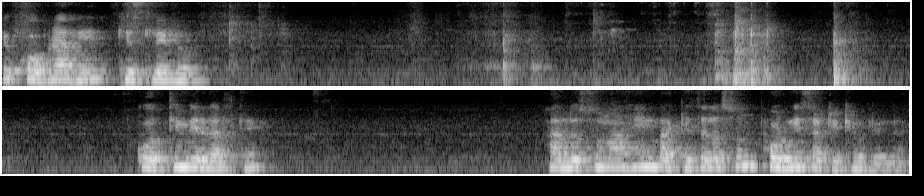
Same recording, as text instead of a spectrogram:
हे खोबरं आहे खिसलेलं. कोथिंबीर घालते. हा लसूण आहे आणि बाकीचं लसूण फोडणीसाठी ठेवलेलं आहे.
